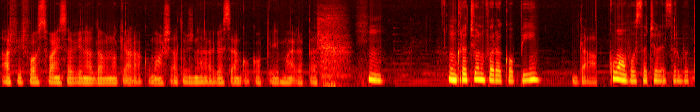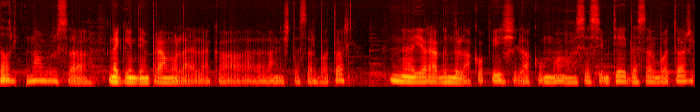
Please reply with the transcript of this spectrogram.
ar fi fost fain să vină Domnul chiar acum și atunci ne găseam cu copiii mai repede. Hmm. Un Crăciun fără copii? Da. Cum au fost acele sărbători? N-am vrut să ne gândim prea mult la ele ca la niște sărbători. Ne era gândul la copii și la cum uh, se simt ei de sărbători,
